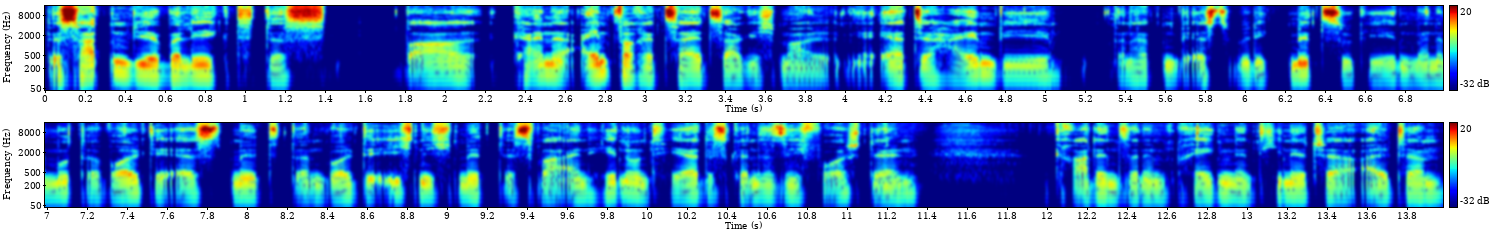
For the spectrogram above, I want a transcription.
Das hatten wir überlegt. Das war keine einfache Zeit, sage ich mal. Er hatte Heimweh, dann hatten wir erst überlegt mitzugehen. Meine Mutter wollte erst mit, dann wollte ich nicht mit. Das war ein Hin und Her, das können Sie sich vorstellen gerade in seinem prägenden Teenageralter.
